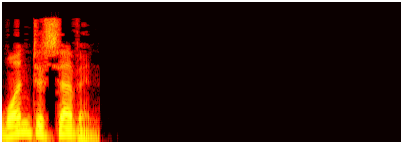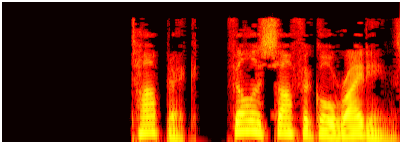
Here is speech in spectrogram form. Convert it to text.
1–7 Philosophical writings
